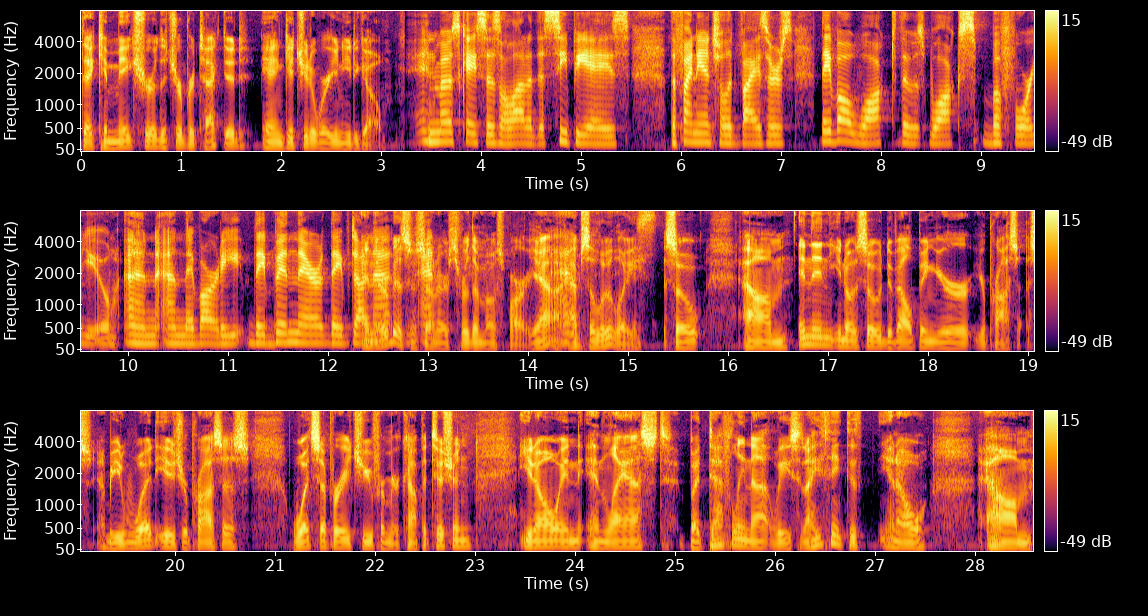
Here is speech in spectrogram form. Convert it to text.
that can make sure that you're protected and get you to where you need to go in most cases, a lot of the CPAs, the financial advisors, they've all walked those walks before you, and and they've already they've been there, they've done and that. they're business and, owners for the most part. Yeah, absolutely. So, um, and then you know, so developing your your process. I mean, what is your process? What separates you from your competition? You know, and and last but definitely not least, and I think that you know. Um,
